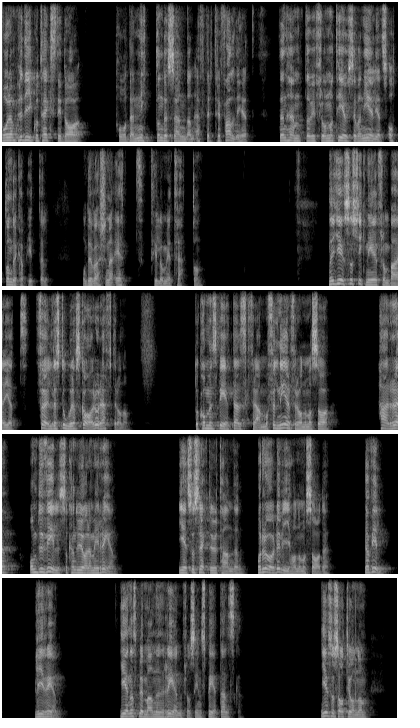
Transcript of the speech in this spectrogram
Vår predikotext idag på den 19 söndagen efter trefaldighet, den hämtar vi från Matteus evangeliets åttonde kapitel. Och det är verserna 1 till och med 13. När Jesus gick ner från berget följde stora skaror efter honom. Då kom en spetälsk fram och föll ner för honom och sa Herre, om du vill så kan du göra mig ren. Jesus räckte ut handen och rörde vid honom och sade Jag vill, bli ren. Genast blev mannen ren från sin spetälska. Jesus sa till honom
